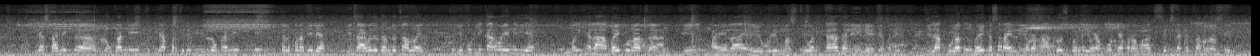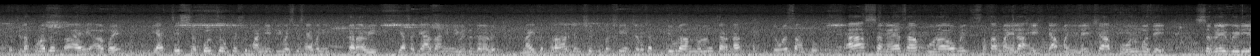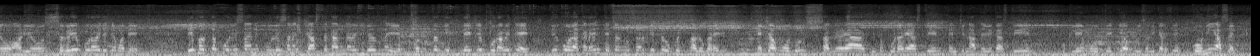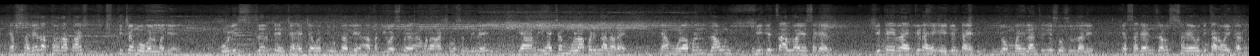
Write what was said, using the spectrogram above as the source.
तिथल्या स्थानिक लोकांनी तिथल्या प्रतिनिधी लोकांनी तिथे कल्पना दिल्या तिथं अवैध धंदा चालू आहे ही कुठली कारवाई नाही आहे मग ह्याला अभय कुणाचं? आणि ती महिला एवढी मस्तीवन का झालेली आहे याच्यामध्ये? तिला कुणाचंच भय कसं राहिलं नाही? एवढा राजरोजपणे एवढ्या मोठ्या प्रमाणात सिक्स रॅकेट चालवत असेल तर तिला कुणाचं आहे अभय? याचे सखोल चौकशी माननीय टी वाय साहेबांनी करावी यासाठी आज आम्ही निवेदन करावं नाही तर प्रहार जनशक्ती पक्षी यांच्यापेक्षा तीव्र आंदोलन करणार तेवढं सांगतो. या सगळ्याचा पुरावा म्हणजे स्वतः महिला आहे त्या महिलेच्या फोनमध्ये सगळे व्हिडिओ ऑडिओ सगळे पुरावे त्याच्यामध्ये. ते फक्त पोलिसांनी पोलिसांना जास्त काम करायची गरज नाही आहे फक्त तिथले जे पुरावे ते आहेत ते गोळा करायचे त्याच्यानुसार ते चौकशी चालू करायची. त्याच्यामधून सगळ्या जिथं पुढारी असतील त्यांचे नातेवाईक असतील कुठलेही मोठे किंवा पोलीस अधिकारी कोणी कोणीही असेल या सगळ्याचा पर्दाफाश तिच्या मोबाईलमध्ये आहे. पोलीस जर त्यांच्या ह्याच्यावरती उतरले आता दिवस आम्हाला आश्वासन दिले की आम्ही ह्याच्या मुळापर्यंत जाणार आहे. त्या मुळापर्यंत जाऊन हे जे चालू आहे सगळ्यात जे काही रॅकेट आहे एजंट आहेत किंवा महिलांचे जे शोषण झाले त्या सगळ्यांनी जाऊन सगळ्यावरती कारवाई करणार.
